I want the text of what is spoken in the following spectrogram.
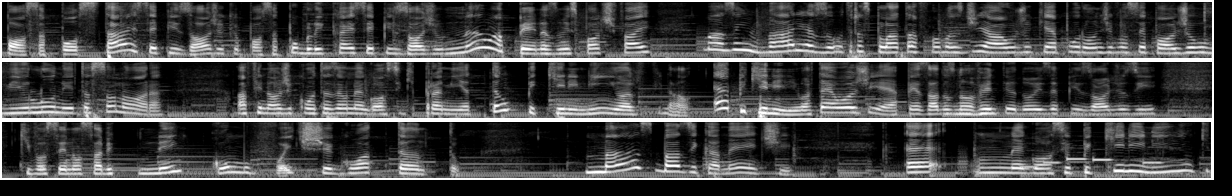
possa postar esse episódio, que eu possa publicar esse episódio não apenas no Spotify, mas em várias outras plataformas de áudio, que é por onde você pode ouvir o Luneta Sonora. Afinal de contas, é um negócio que para mim é tão pequenininho, afinal. É pequenininho, até hoje é, apesar dos 92 episódios e que você não sabe nem como foi que chegou a tanto. Mas, basicamente, é um negócio pequenininho que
